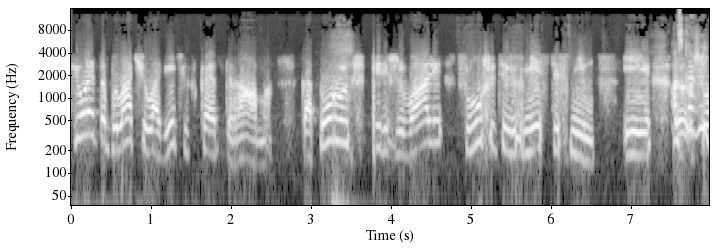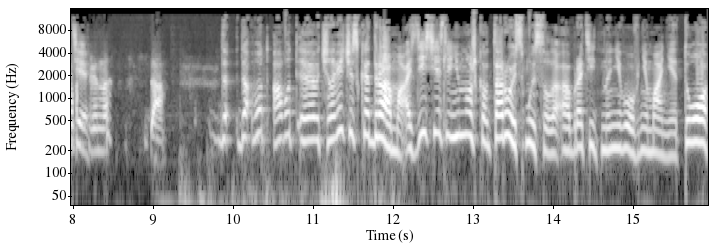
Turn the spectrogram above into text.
Все это была человеческая драма, которую переживали слушатели вместе с ним. И, а скажите, собственно, да. Да, да, вот, а вот э, человеческая драма, а здесь, если немножко второй смысл обратить на него внимание, то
